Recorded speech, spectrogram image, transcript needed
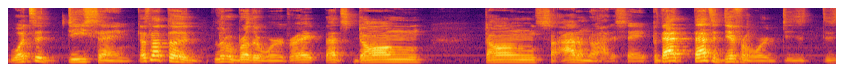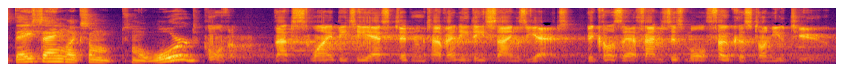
What's a daesang? That's not the little brother word, right? That's dong dong. I don't know how to say it, but that that's a different word. Is, is they sang like some some award? For them. That's why BTS didn't have any daesangs yet, because their fans is more focused on YouTube.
